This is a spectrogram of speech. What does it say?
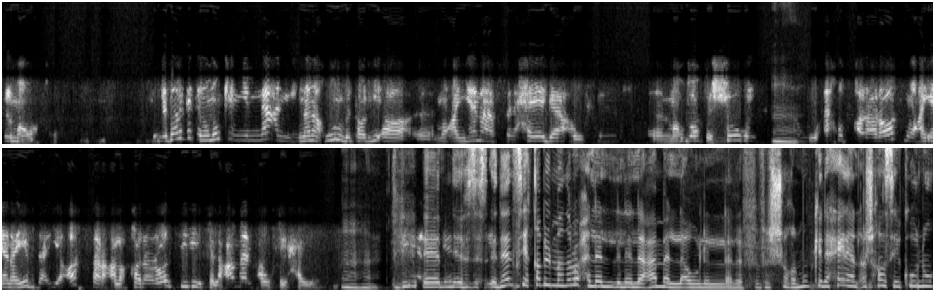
في المواقف. لدرجة إنه ممكن يمنعني إن أنا أقوم بطريقة آه، معينة في حاجة أو في موضوع في الشغل واخد قرارات معينة يبدأ يأثر على قراراتي في العمل أو في الحياة. آه، نانسي قبل ما نروح للعمل أو في الشغل ممكن أحيانا الأشخاص يكونوا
